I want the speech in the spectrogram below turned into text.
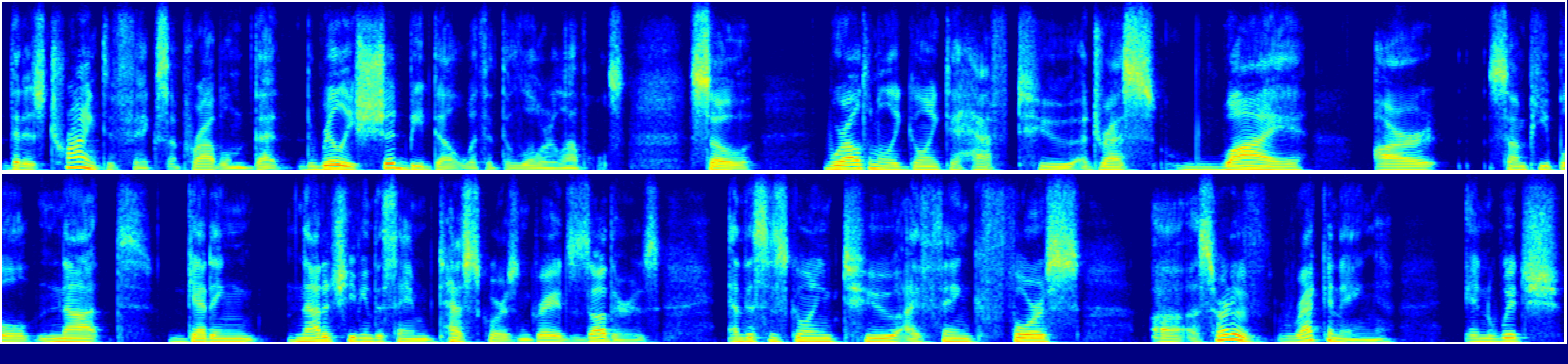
that is trying to fix a problem that really should be dealt with at the lower levels. So we're ultimately going to have to address why are some people not getting not achieving the same test scores and grades as others. And this is going to i think force uh, a sort of reckoning in which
